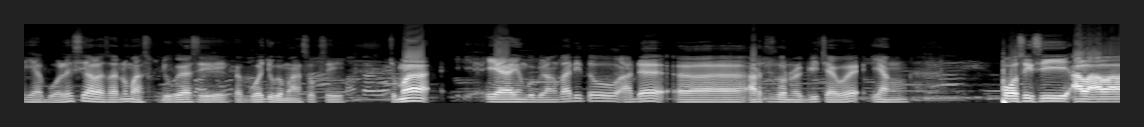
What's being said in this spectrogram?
ya boleh sih alasan lu masuk juga sih. Ke gua juga masuk sih. Cuma ya yang gue bilang tadi tuh ada eh, artis luar negeri cewek yang posisi ala ala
